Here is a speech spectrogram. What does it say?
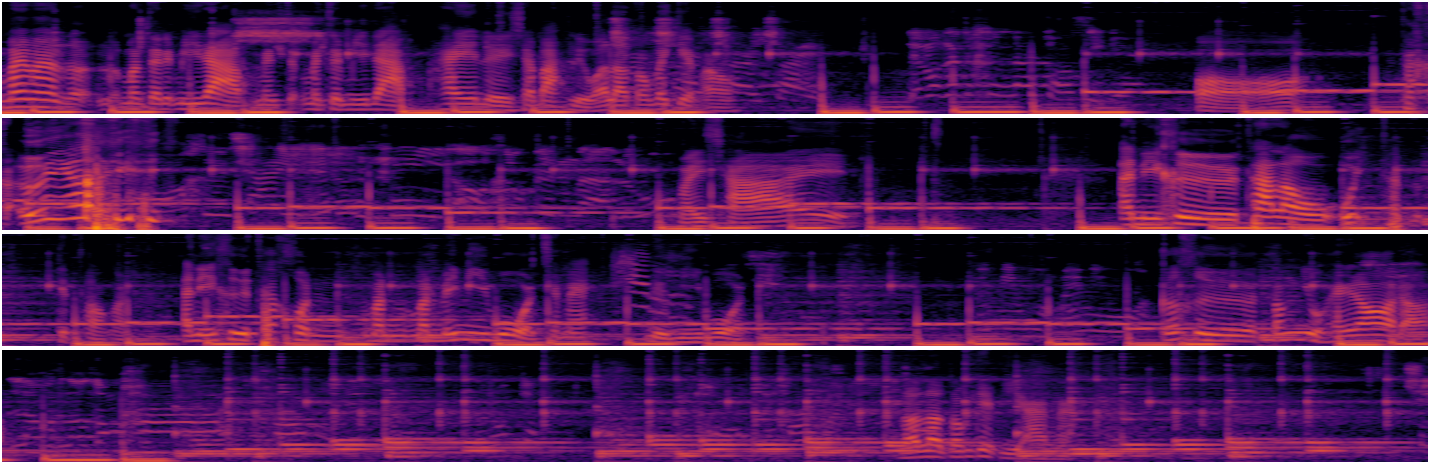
ไม่ไม่มันจะมีดาบ มันจะมันจะมีดาบให้เลยใช่ปะหรือว่าเราต้องไปเก็บเอา อ๋อเอ้ยเอ้ย ไม่ใช่ อันนี้คือถ้าเรา อุ้ยถ้าเก็บทองก่อน อันนี้คือถ้าคนมันมันไม่มีโหวตใช่ไหมหรือมีโหวต ไม่มีหมดไม่มีหมดก็คือต้องอยู่ให้รอดเหรอ เราเราต้องฆ่าฆ่าเลยเราต้องเก็บของไปฆ่าเลยแล้วเราต้องเก็บอีกอันอะสิ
